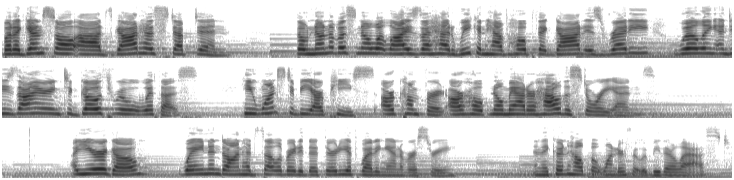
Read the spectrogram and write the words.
But against all odds, God has stepped in Though none of us know what lies ahead, we can have hope that God is ready, willing, and desiring to go through it with us. He wants to be our peace, our comfort, our hope, no matter how the story ends. A year ago, Wayne and Dawn had celebrated their 30th wedding anniversary, and they couldn't help but wonder if it would be their last.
